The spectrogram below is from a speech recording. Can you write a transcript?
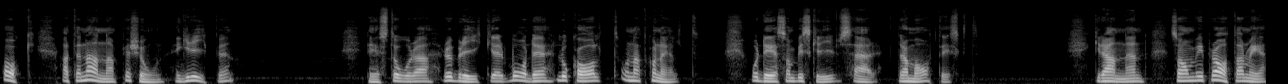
och att en annan person är gripen. Det är stora rubriker både lokalt och nationellt och det som beskrivs är dramatiskt. Grannen som vi pratar med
